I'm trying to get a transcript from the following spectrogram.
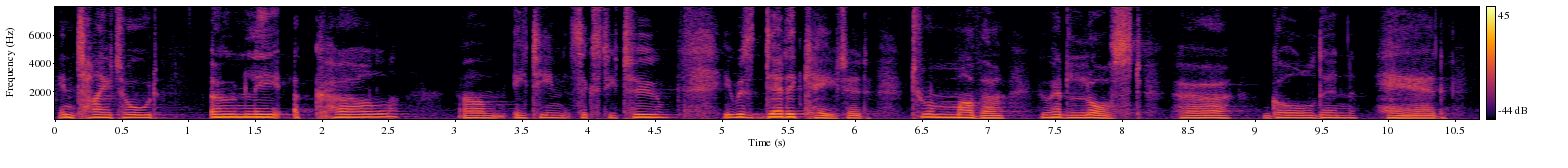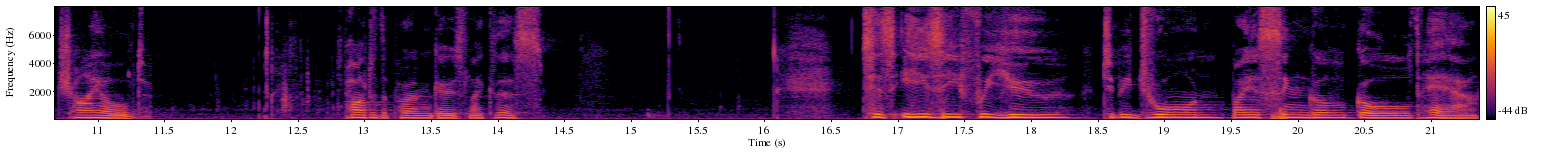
entitled Only a Curl, um, 1862. It was dedicated to a mother who had lost her golden haired child. Part of the poem goes like this Tis easy for you to be drawn by a single gold hair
